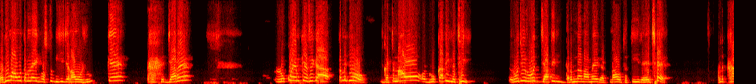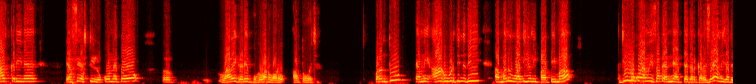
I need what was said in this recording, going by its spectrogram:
વધુમાં હું તમને એક વસ્તુ બીજી જણાવું છું કે જ્યારે લોકો એમ કહે છે કે આ તમે જો ઘટનાઓ રોકાતી નથી, રોજે રોજ જાતિ ધર્મના નામે ઘટનાઓ થતી રહે છે અને ખાસ કરીને એસસી, એસટી લોકોને તો વારે ઘડે ભોગવાનો વારો આવતો હોય છે. પરંતુ એમની આંખ ઉગડતી નથી. આ મનુવાદીઓની પાર્ટીમાં જે લોકો એમની સાથે અન્ય અત્યાચાર કરે છે, એમની સાથે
